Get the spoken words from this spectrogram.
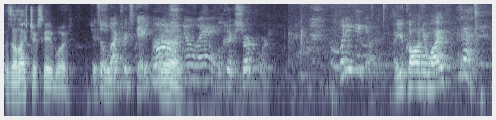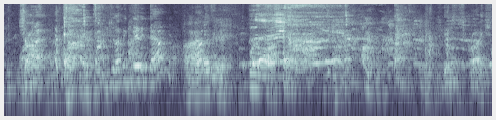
It's an electric skateboard. It's an electric skateboard? Oh, Yeah. no way. Looks like a surfboard. What do you think? Are you calling your wife? Yeah. Try it. Let me get it down. All right, let's see. Jesus Christ.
